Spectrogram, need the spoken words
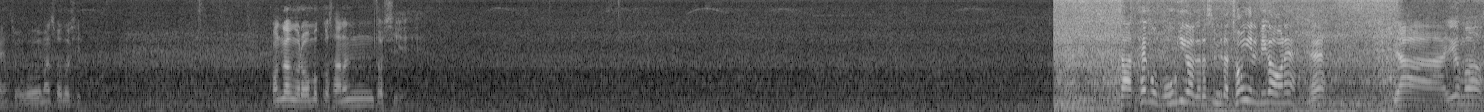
예, 조그만 소도시. 관광으로 먹고 사는 도시. 자, 태국 오기가 그렇습니다. 종일 비가 오네. 예. 야 이거 뭐,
